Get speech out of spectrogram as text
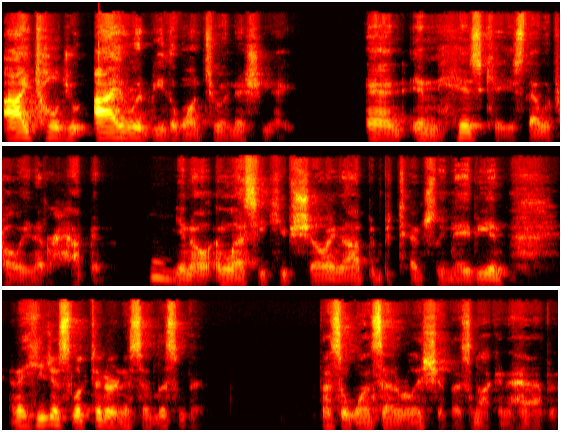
I told you I would be the one to initiate." And in his case, that would probably never happen, Hmm. you know, unless he keeps showing up and potentially maybe. And and he just looked at her and said, "Listen, babe, that's a one-sided relationship. That's not going to happen."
